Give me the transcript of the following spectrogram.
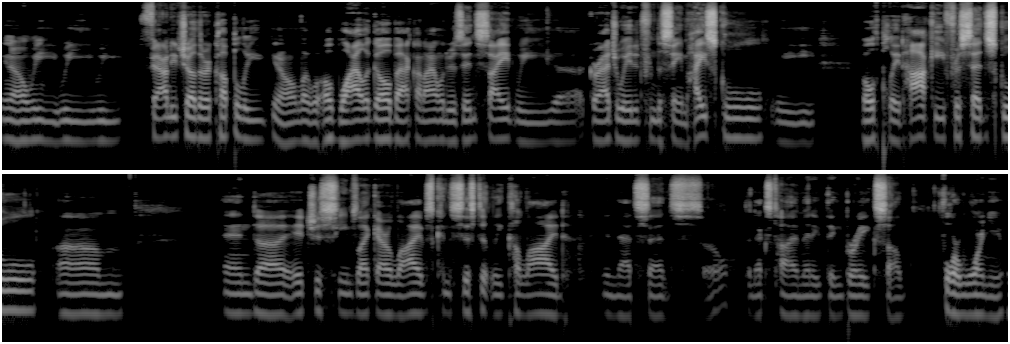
you know, we we we found each other a couple of you know a while ago back on Islanders Insight. We uh, graduated from the same high school. We both played hockey for said school. Um, and uh, it just seems like our lives consistently collide in that sense. So the next time anything breaks, I'll forewarn you.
